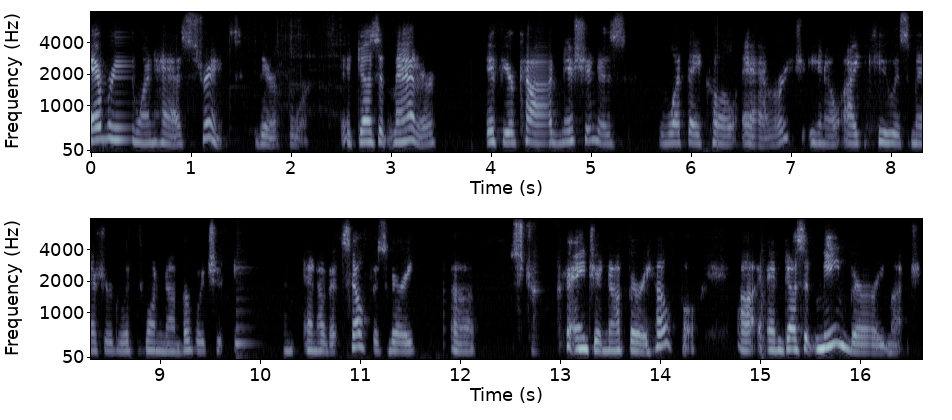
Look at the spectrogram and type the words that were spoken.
Everyone has strengths, therefore. It doesn't matter if your cognition is what they call average. You know, IQ is measured with one number, which and of itself is very uh, strange and not very helpful, uh, and doesn't mean very much.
